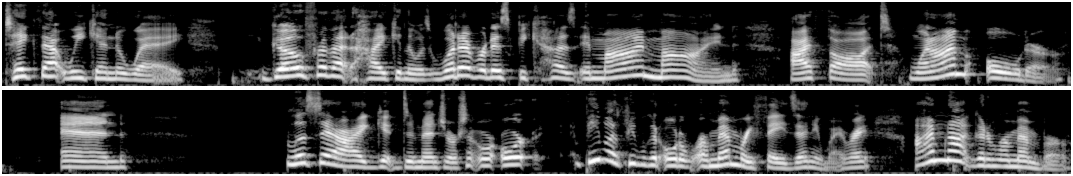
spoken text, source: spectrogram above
take that weekend away, go for that hike in the woods, whatever it is. Because in my mind, I thought when I'm older, and let's say I get dementia or or, or people as people get older, our memory fades anyway, right? I'm not to remember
